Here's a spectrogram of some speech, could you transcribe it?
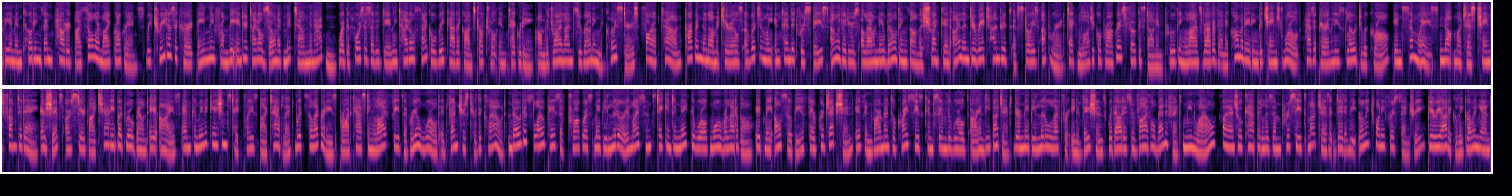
nanodiamond coatings and powdered by solar microgrids. Retreat has occurred mainly from the intertidal zone of Midtown Manhattan, where the forces of the daily tidal cycle wreak havoc on structural integrity. On the dry land surrounding the cloisters, far uptown, carbon nanomaterials originally intended for space elevators allow new buildings on the shrunken island to reach hundreds of stories upward. Technological progress focused on improving lives rather than accommodating the changed world has apparently slowed to a crawl. In some ways, not much has changed from today. Airships are steered by chatty but rule-bound AIs and communications take place by tablet with celebrities broadcasting live feeds of real-world adventures through the cloud. Though the slow pace of progress may be literary license taken to make the world more relatable, it may also be a fair projection if environmental crises consume the world's R&D budget. There may be little left for innovations without a survival benefit. Meanwhile, financial capitalism proceeds much as it did in the early 21st century, periodically growing and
